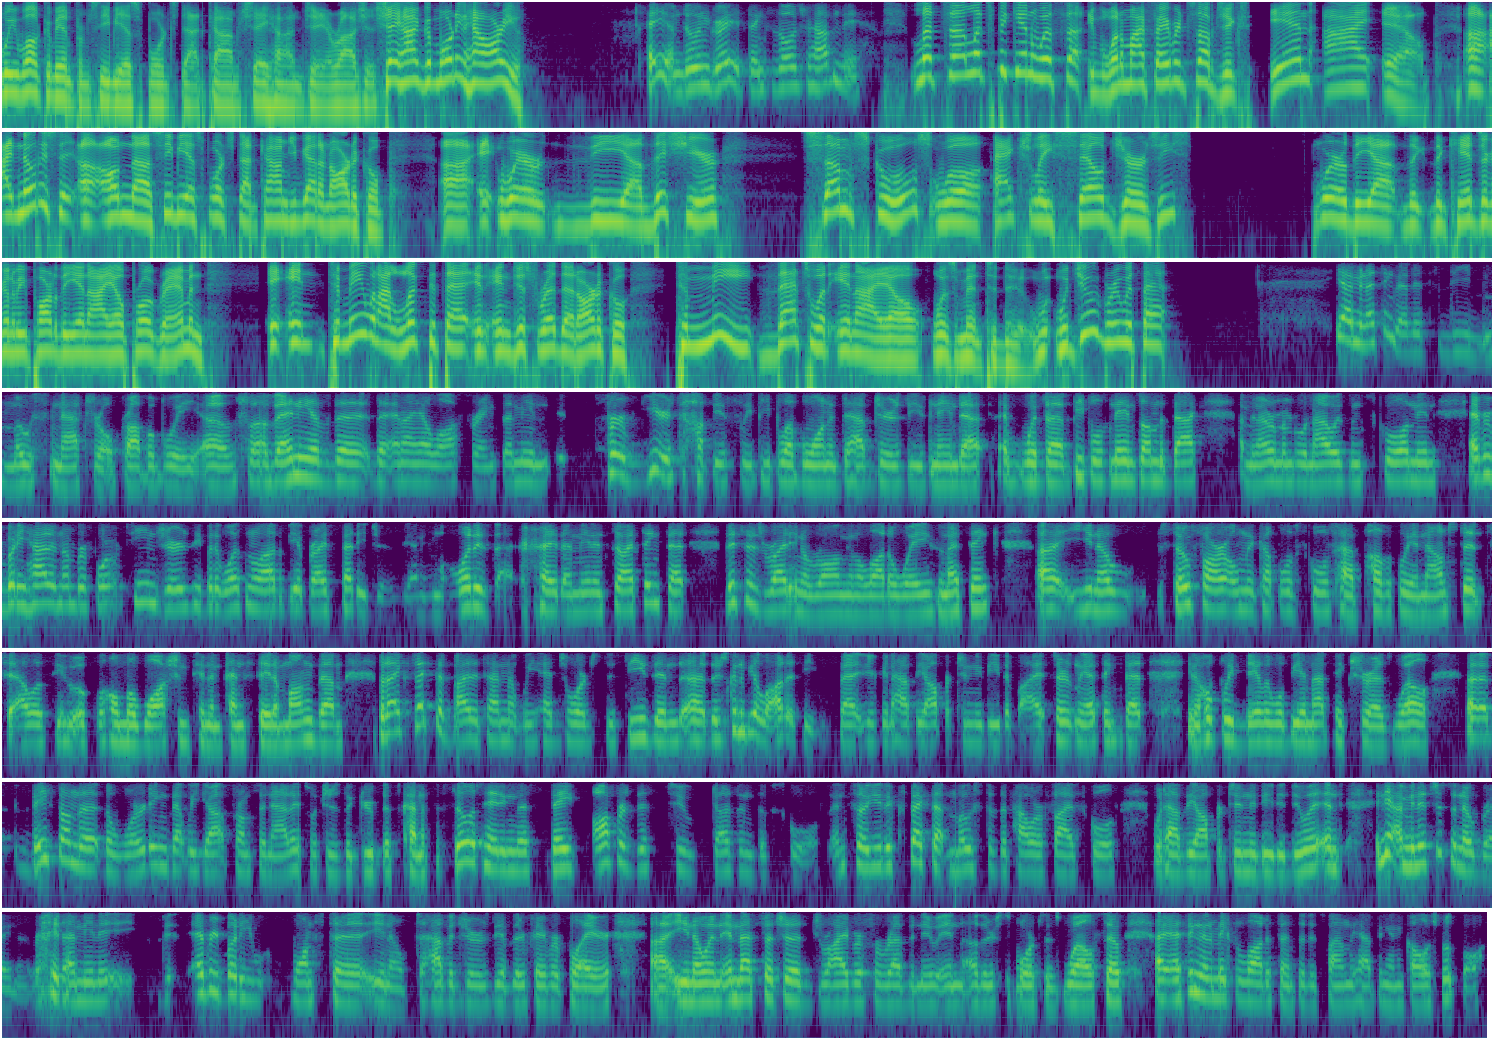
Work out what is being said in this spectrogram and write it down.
We welcome in from CBSSports.com, Shehan Jeyarajah. Shehan, good morning. How are you? Hey, I'm doing great. Thanks as always for having me. Let's uh, let's begin with uh, one of my favorite subjects, NIL. Uh, I noticed that uh, on uh, CBSSports.com you've got an article uh, where the uh, this year some schools will actually sell jerseys where the uh, the, the kids are going to be part of the NIL program and and to me when I looked at that and, just read that article to me that's what NIL was meant to do. Would you agree with that? Yeah, I mean, I think that it's the most natural, probably, of of any of the the NIL offerings. I mean, for years, obviously, people have wanted to have jerseys named at with uh, people's names on the back. I mean, I remember when I was in school. I mean, everybody had a number 14 jersey, but it wasn't allowed to be a Bryce Petty jersey. I mean, what is that, right? I mean, and so I think that this is righting a wrong in a lot of ways, and I think, uh, you know, so far, only a couple of schools have publicly announced it to LSU, Oklahoma, Washington, and Penn State among them. But I expect that by the time that we head towards the season, uh, there's going to be a lot of teams that you're going to have the opportunity to buy it. Certainly, I think that, you know, hopefully Baylor will be in that picture as well. Uh, based on the, the wording that we got from Fanatics, which is the group that's kind of facilitating this, they offered this to dozens of schools. And so you'd expect that most of the Power Five schools would have the opportunity to do it. And, and yeah, I mean, it's just a no brainer, right? I mean, it, everybody wants to you know to have a jersey of their favorite player uh, you know and, and that's such a driver for revenue in other sports as well so I, I think that it makes a lot of sense that it's finally happening in college football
